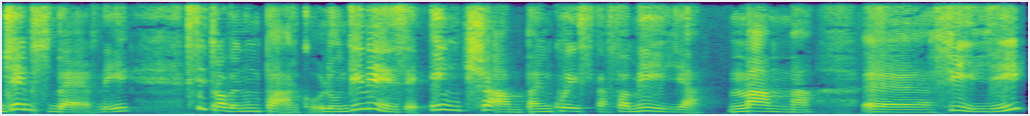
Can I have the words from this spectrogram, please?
James Barry si trova in un parco londinese, inciampa in questa famiglia, mamma, eh, figli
